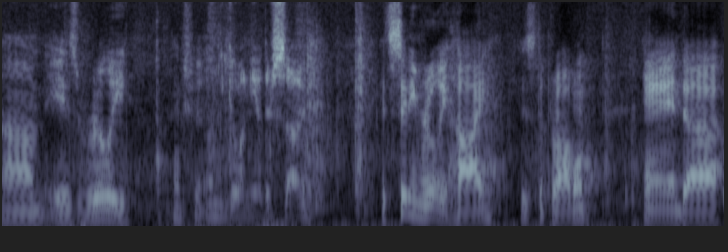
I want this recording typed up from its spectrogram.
um, is really, actually let me go on the other side. It's sitting really high is the problem. And uh,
